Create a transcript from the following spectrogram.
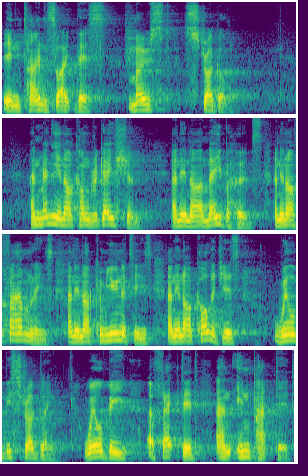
in times like this, most struggle. And many in our congregation and in our neighborhoods and in our families and in our communities and in our colleges will be struggling, will be affected and impacted.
